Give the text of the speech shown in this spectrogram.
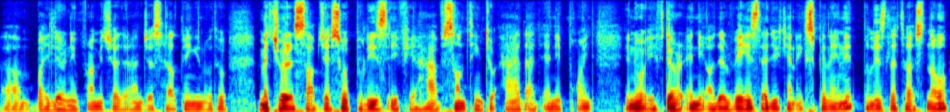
um, by learning from each other and just helping, you know, to mature a subject. So please, if you have something to add at any point, you know, if there are any other ways that you can explain it, please let us know.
